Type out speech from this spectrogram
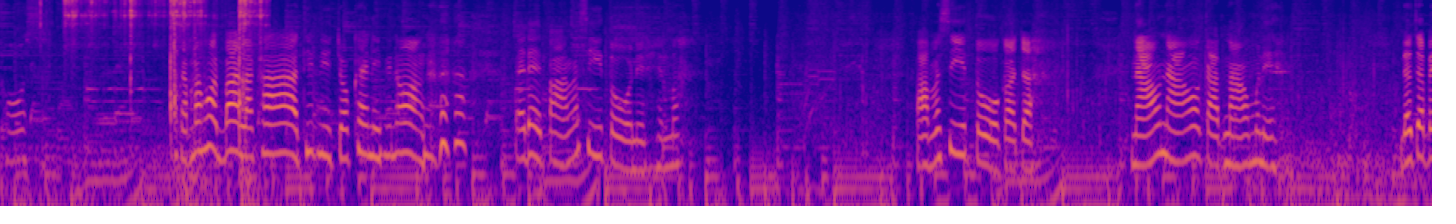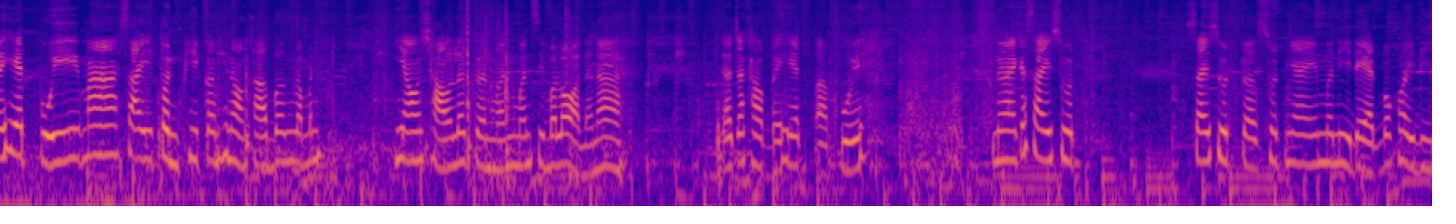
โทส ลับมาฮอดบ้านและค่ะทริปนี้จบแค่นี้พี่น้องไปได้ปลามาสี่ตัวเนี่ยเห็นปะปลามาสี่ตัวก็จะหนาวหนาวอากาศหนาวมื้อนี้เดี๋ยวจะไปเฮ็ดปุ๋ยมาใส่ต้นพริกกันพี่น้องค่ะเบิ้งแล้วมันเหี่ยวเฉาเหลือเกินเหมือนเหมือนสิบรอดนะน่าเดี๋ยวจะเข้าไปเฮ็ดปุ๋ยเหนื่อยก็ใส่สุดใส่สุดกับสุดไงมือนี่แดดบ่ค่อยดี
